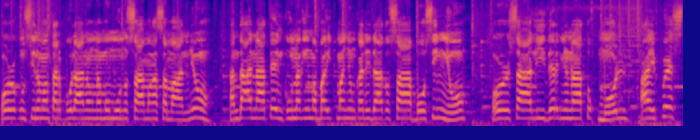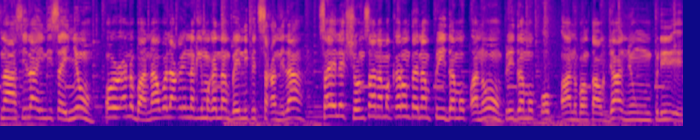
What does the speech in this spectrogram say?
or kung sino mang tarpulanong namumuno sa mga samahan nyo. Handaan natin kung naging mabait man yung kandidato sa bossing nyo or sa leader nyo na tukmol ay pwes na sila hindi sa inyo. Or ano ba na wala kayong naging magandang benefits sa kanila. Sa eleksyon sana magkaroon tayo ng freedom of ano freedom of, of ano bang tawag dyan? Yung pre,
